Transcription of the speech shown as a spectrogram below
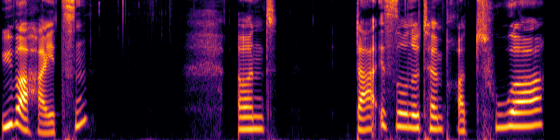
überheizen. Und da ist so eine Temperatur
